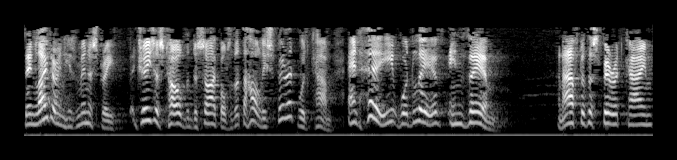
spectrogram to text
Then later in his ministry, Jesus told the disciples that the Holy Spirit would come and he would live in them. And after the Spirit came,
